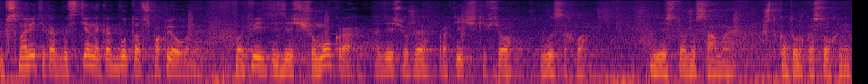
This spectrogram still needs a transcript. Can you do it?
И посмотрите, как бы стены как будто отшпаклеваны. Вот видите, здесь еще мокро, а здесь уже практически все высохло. Здесь то же самое, штукатурка сохнет.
